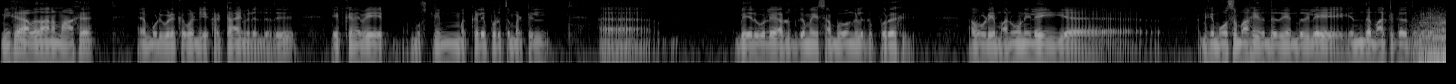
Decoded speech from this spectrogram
மிக அவதானமாக முடிவெடுக்க வேண்டிய கட்டாயம் இருந்தது. ஏற்கனவே முஸ்லீம் மக்களை பொறுத்தமட்டில் அஹ், பேருவலை அலுத்கமை சம்பவங்களுக்கு பிறகு அவருடைய மனோநிலை மிக மோசமாக இருந்தது என்பதிலே எந்த மாற்று கருத்தும் கிடையாது.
